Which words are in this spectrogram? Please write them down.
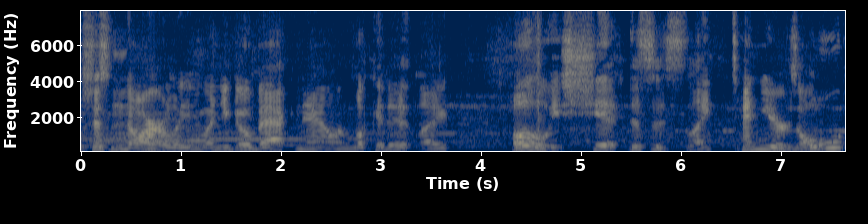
It's just gnarly when you go back now and look at it like, holy shit, this is like 10 years old?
